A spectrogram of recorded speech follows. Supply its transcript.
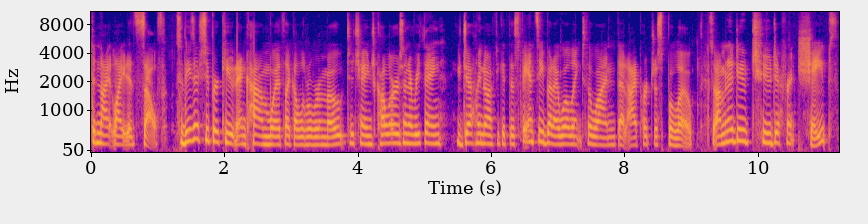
the nightlight itself. So these are super cute and come with like a little remote to change colors and everything. You definitely don't have to get this fancy, but I will link to the one that I purchased below. So I'm gonna do two different shapes.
